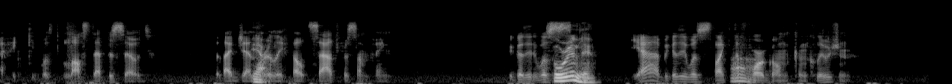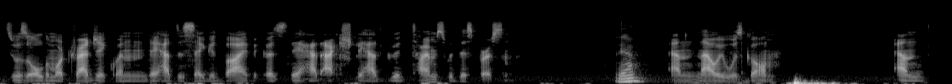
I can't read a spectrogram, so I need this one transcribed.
I think it was the last episode, that I generally felt sad for something. Because it was. Oh, really? Yeah, because it was like the Ah. foregone conclusion. It was all the more tragic when they had to say goodbye because they had actually had good times with this person Yeah. and now he was gone. And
